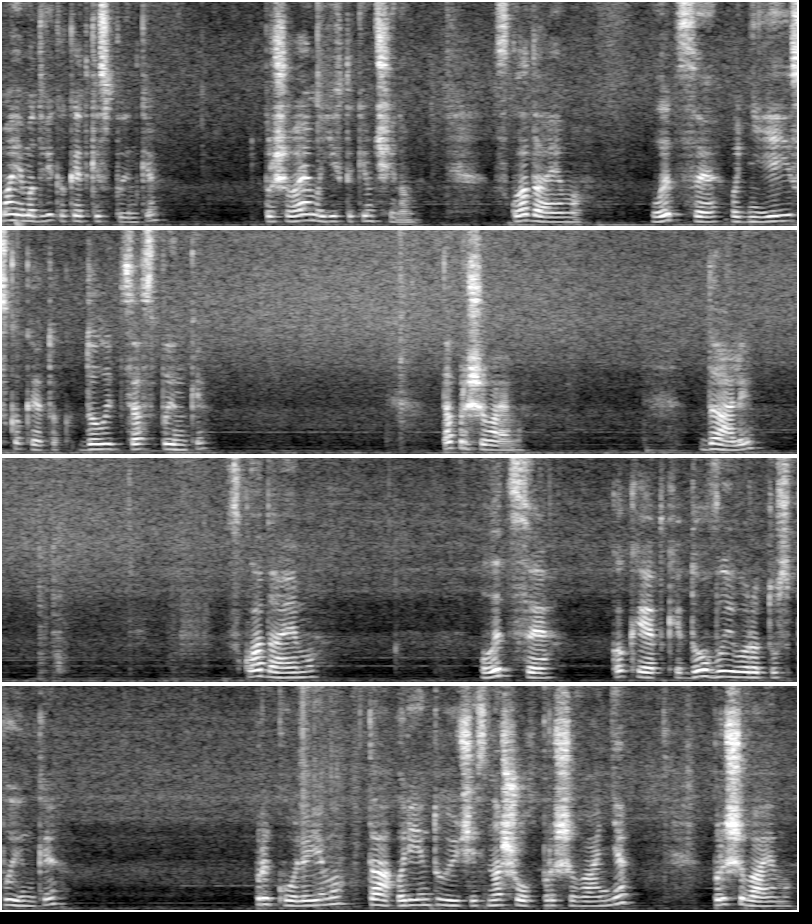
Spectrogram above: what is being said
Маємо дві кокетки спинки, пришиваємо їх таким чином. Складаємо лице однієї з кокеток до лиця спинки та пришиваємо. Далі складаємо лице кокетки до вивороту спинки, приколюємо та, орієнтуючись на шов пришивання, пришиваємо.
